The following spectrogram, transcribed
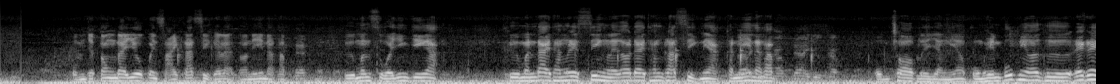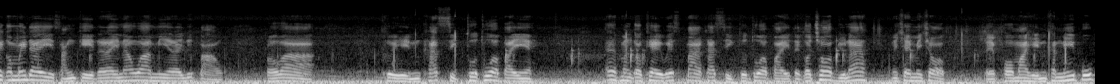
ผมจะต้องได้โยกเป็นสายคลาสสิกแล้วแหละตอนนี้นะครับ คือมันสวยจริงๆอะคือมันได้ทั้งเรซซิ่งแล้วก็ได้ทั้งคลาสสิกเนี่ยคันนี้นะครับ ได้อยู่ครับ ผมชอบเลยอย่างเนี้ย ผมเห็นปุ๊บเนี่ยก็คือแรกๆก็ไม่ได้สังเกตอะไรนะว่ามีอะไรหรือเปล่า เพราะว่าเคยเห็นคลาสสิกทั่วๆไปไงเอ๊ะมันก็แค่เวสป้าคลาสสิกทั่วๆไป แต่ก็ชอบอยู่นะ ไม่ใช่ไม่ชอบ แต่พอมาเห็นคันนี้ปุ๊บ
